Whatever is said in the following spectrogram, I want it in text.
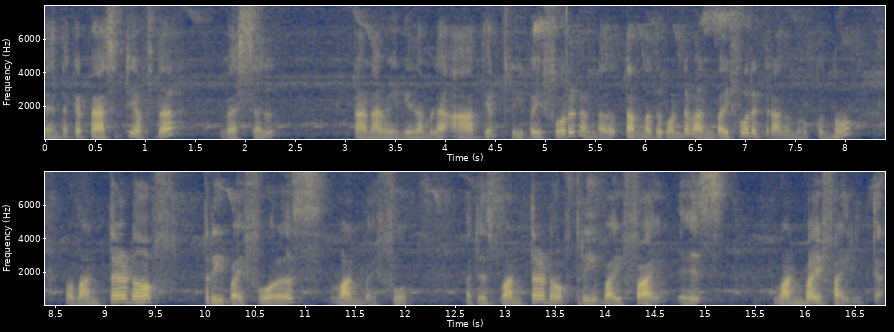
then the capacity of the vessel കാണാൻ വേണ്ടി നമ്മൾ ആദ്യം ത്രീ ബൈ ഫോർ കണ്ടത് തന്നത് കൊണ്ട് വൺ ബൈ ഫോർ എത്രയാണെന്ന് നോക്കുന്നു. അപ്പോൾ one third of three by four is one by four that is one third of three by five is one by five litre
